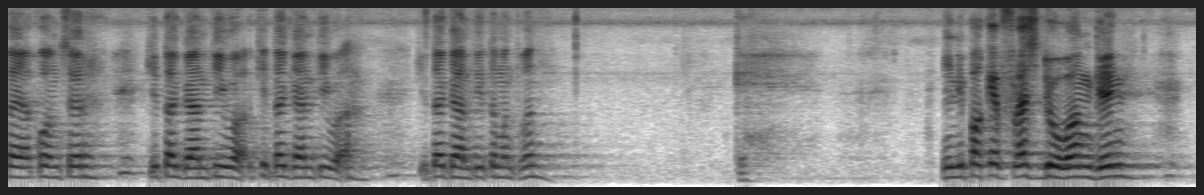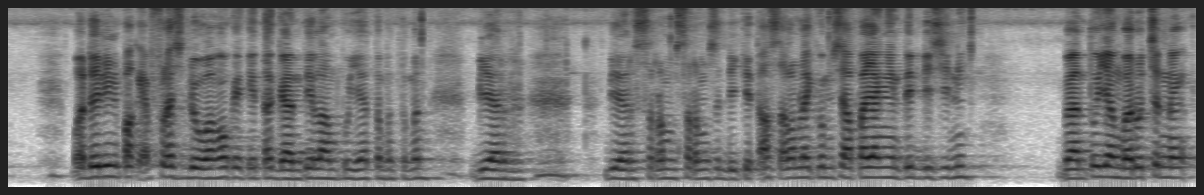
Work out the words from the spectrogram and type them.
kayak konser. Kita ganti wa kita ganti wa kita ganti teman-teman oke ini pakai flash doang geng Padahal ini pakai flash doang. Oke, kita ganti lampu ya, teman-teman. Biar biar serem-serem sedikit. Assalamualaikum siapa yang ngintip di sini? Bantu yang baru ceneng.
